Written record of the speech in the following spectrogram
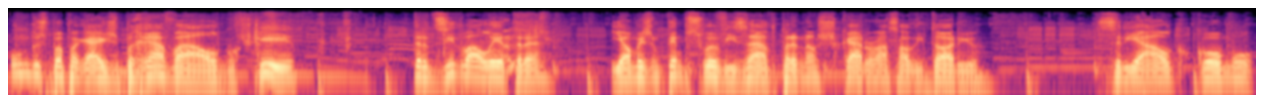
um dos papagaios berrava algo que, traduzido à letra e ao mesmo tempo suavizado para não chocar o nosso auditório, seria algo como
